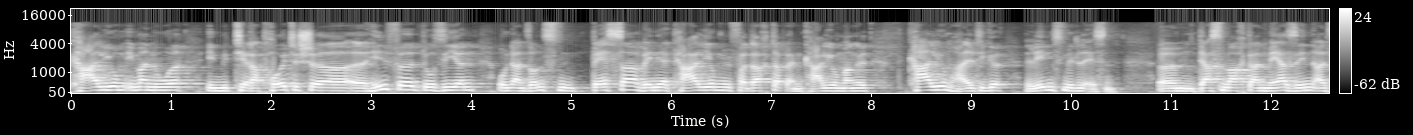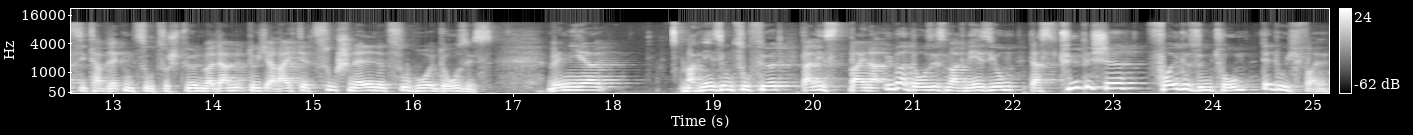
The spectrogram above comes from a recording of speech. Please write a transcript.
Kalium immer nur in, mit therapeutischer äh, Hilfe dosieren und ansonsten besser, wenn ihr Kalium im Verdacht habt, einen Kaliummangel, kaliumhaltige Lebensmittel essen. Ähm, das macht dann mehr Sinn als die Tabletten zuzuspüren, weil dadurch erreicht ihr zu schnell eine zu hohe Dosis. Wenn ihr Magnesium zuführt, dann ist bei einer Überdosis Magnesium das typische Folgesymptom der Durchfall.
